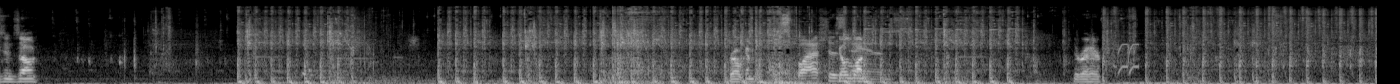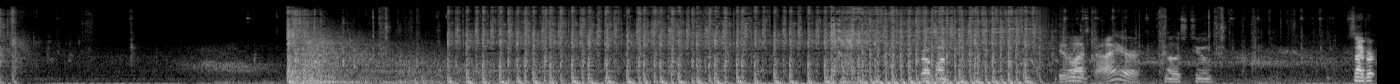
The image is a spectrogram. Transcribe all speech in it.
He's in zone. Broken. Splashes Killed one. They're right here. Broke one. the last guy, or No, there's two. Sniper.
